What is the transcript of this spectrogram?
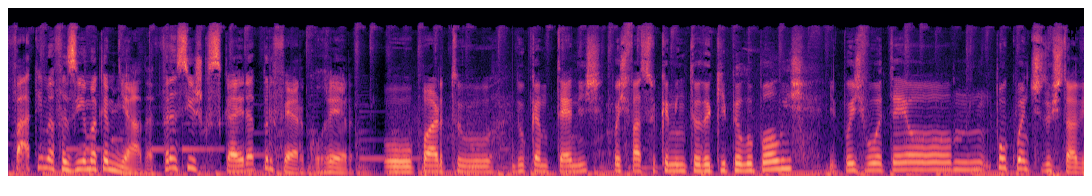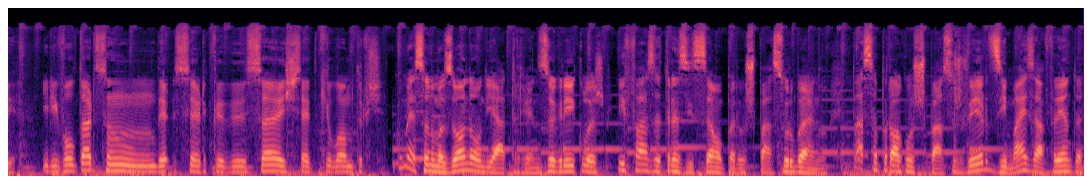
Fátima fazia uma caminhada. Francisco Sequeira prefere correr. O parto do campo de ténis, depois faço o caminho todo aqui pelo Polis e depois vou até ao pouco antes do estádio. Ir e voltar são cerca de 6, 7 quilómetros. Começa numa zona onde há terrenos agrícolas e faz a transição para o espaço urbano. Passa por alguns espaços verdes e mais à frente,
